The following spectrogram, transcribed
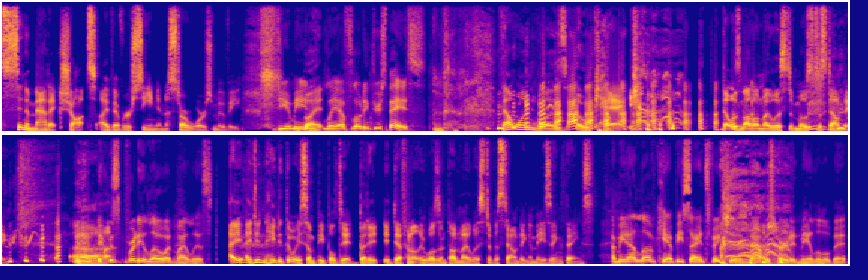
cinematic shots I've ever seen in a Star Wars movie. Do you mean but, Leia floating through space? that one was okay. that was not on my list of most astounding. Uh, it was pretty low on my list. I, I, didn't hate it the way some people did, but it, it definitely wasn't on my list of astounding, amazing things. I mean, I love campy science fiction. that was hurting me a little bit.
